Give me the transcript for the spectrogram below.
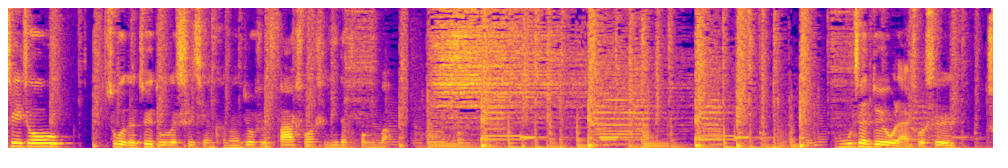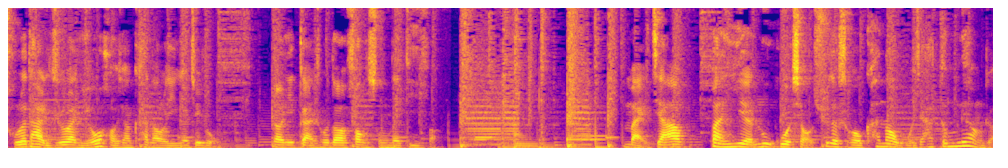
这周做的最多的事情，可能就是发双十一的疯吧。乌镇对于我来说是，除了大理之外，你又好像看到了一个这种让你感受到放松的地方。买家半夜路过小区的时候，看到我家灯亮着。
